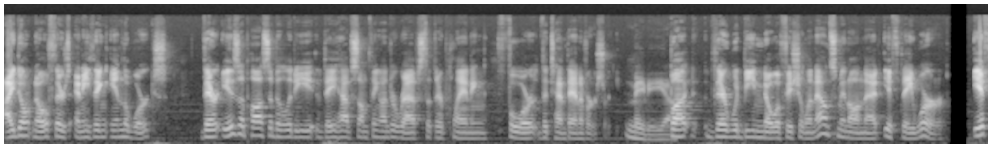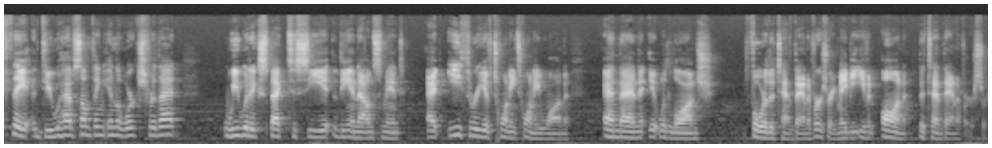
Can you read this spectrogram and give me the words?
I don't know if there's anything in the works. There is a possibility they have something under wraps that they're planning for the 10th anniversary. Maybe, yeah. But there would be no official announcement on that if they were. If they do have something in the works for that, we would expect to see the announcement at E3 of 2021, and then it would launch for the 10th anniversary, maybe even on the 10th anniversary.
